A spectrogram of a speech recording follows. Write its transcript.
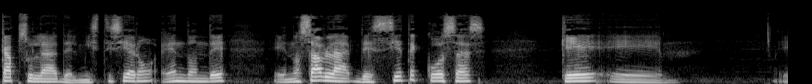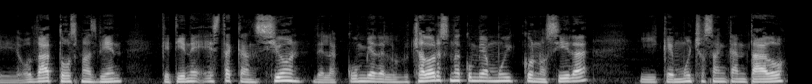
cápsula del misticiero en donde eh, nos habla de siete cosas que, o datos más bien, que tiene esta canción de la cumbia de los luchadores, una cumbia muy conocida y que muchos han cantado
